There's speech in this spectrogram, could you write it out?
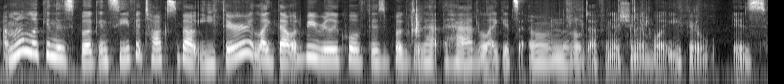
I'm gonna look in this book and see if it talks about ether. Like that would be really cool if this book did ha- had like its own little definition of what ether is,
